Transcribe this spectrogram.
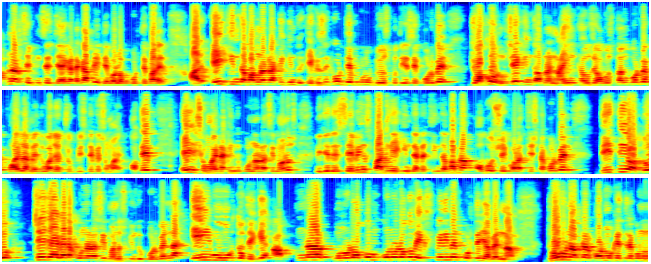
আপনার সেভিংস এর জায়গাটাকে আপনি ডেভেলপ করতে পারেন। আর এই চিন্তা ভাবনাটাকে কিন্তু এক্সিকিউট দেবগুরু বৃহস্পতি এসে করবে যখন সে কিন্তু আপনার নাইন্থ হাউসে অবস্থান করবে পয়লা মে দু হাজার চব্বিশ থেকে সময়। অতএব এই সময়টা কিন্তু কন্যা রাশির মানুষ নিজেদের সেভিংস পার্ট নিয়ে কিন্তু একটা চিন্তা ভাবনা অবশ্যই করার চেষ্টা করবেন। দ্বিতীয়ত, যে জায়গাটা কন্যা রাশির মানুষ কিন্তু করবেন না, এই মুহূর্ত থেকে আপনার কোনো রকম কোনো রকম এক্সপেরিমেন্ট করতে যাবেন না। ধরুন আপনার কর্মক্ষেত্রে কোনো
